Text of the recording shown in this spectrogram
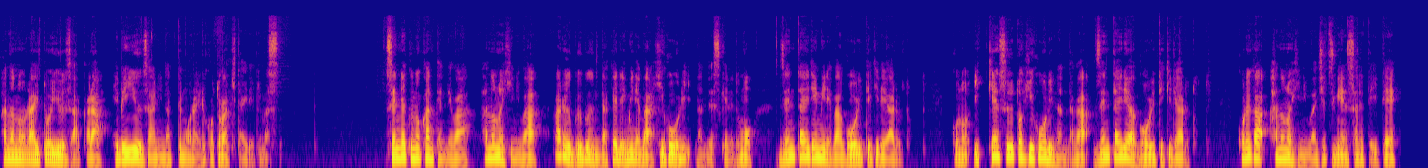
花のライトユーザーからヘビーユーザーになってもらえることが期待できます。戦略の観点では、花の日には、ある部分だけで見れば非合理なんですけれども、全体で見れば合理的であると。この一見すると非合理なんだが、全体では合理的であると。これが花の日には実現されていて、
